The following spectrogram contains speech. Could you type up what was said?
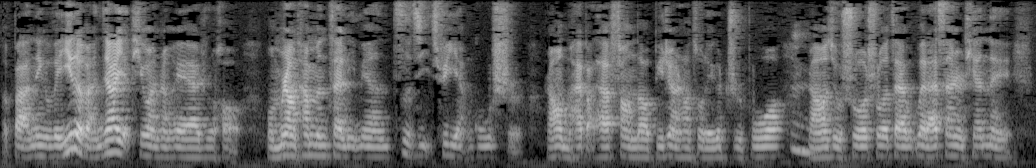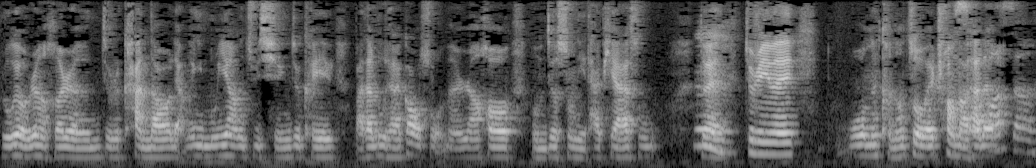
呃把那个唯一的玩家也替换成 AI 之后，我们让他们在里面自己去演故事。然后我们还把它放到 B 站上做了一个直播，然后就说说在未来三十天内，如果有任何人就是看到两个一模一样的剧情，就可以把它录下来告诉我们，然后我们就送你一台 PS 五。对，嗯就是因为我们可能作为创造它的 awesome，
